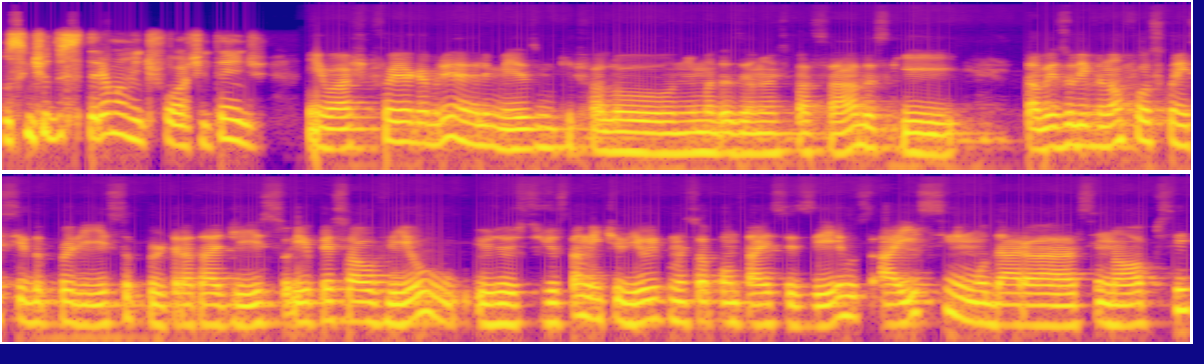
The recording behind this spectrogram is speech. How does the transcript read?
um sentido extremamente forte, entende? Eu acho que foi a Gabriele mesmo que falou em uma das reuniões passadas que talvez o livro não fosse conhecido por isso, por tratar disso, e o pessoal viu, justamente viu e começou a apontar esses erros, aí sim mudaram a sinopse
